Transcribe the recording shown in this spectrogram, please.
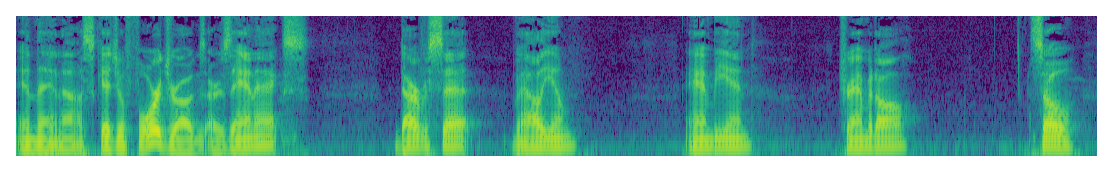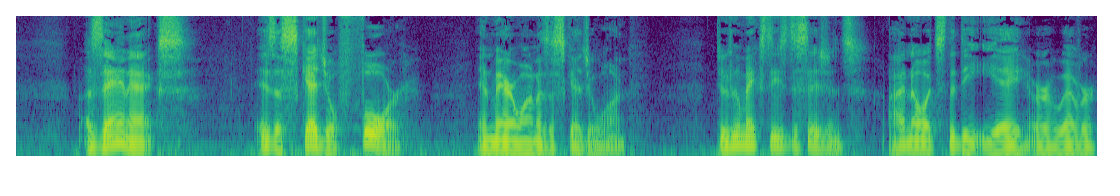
And then uh, Schedule 4 drugs are Xanax, Darvocet, Valium, Ambien, Tramadol. So a Xanax is a Schedule 4 and marijuana is a Schedule 1. Dude, who makes these decisions? I know it's the DEA or whoever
